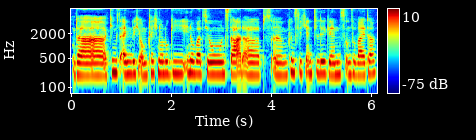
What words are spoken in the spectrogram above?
da ging es eigentlich um Technologie, Innovation, Startups, ähm, künstliche Intelligenz und so weiter.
